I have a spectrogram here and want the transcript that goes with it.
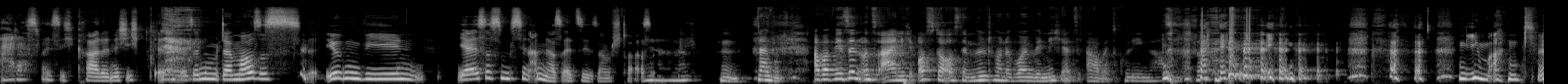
Ah, das weiß ich gerade nicht. Ich, äh, Sendung mit der Maus ist irgendwie ja, ist das ein bisschen anders als Sesamstraße. Ja, ne? Hm. Na gut. Aber wir sind uns einig, Oscar aus der Mülltonne wollen wir nicht als Arbeitskollegen haben. Niemand.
